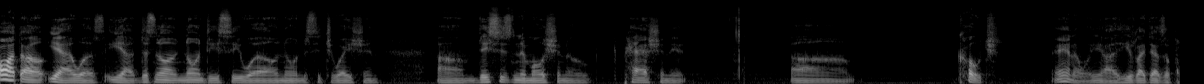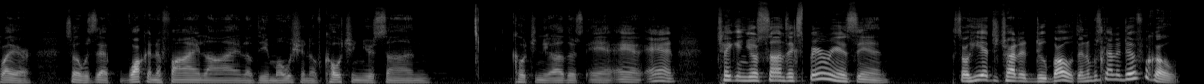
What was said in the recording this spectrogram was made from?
Oh, I thought yeah, it was yeah. Just knowing knowing DC well, knowing the situation. Um, is an emotional, passionate um, coach. And you know, he was like that as a player. So it was that walking the fine line of the emotion of coaching your son, coaching the others, and and and taking your son's experience in. So he had to try to do both, and it was kind of difficult.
